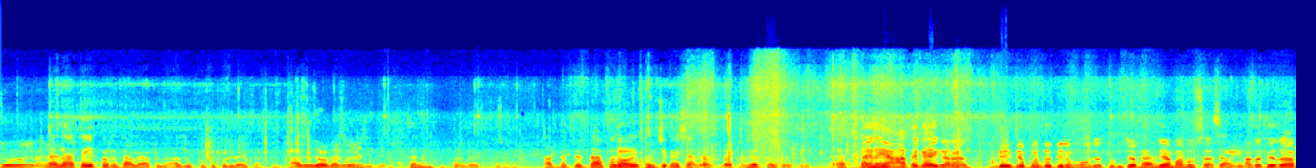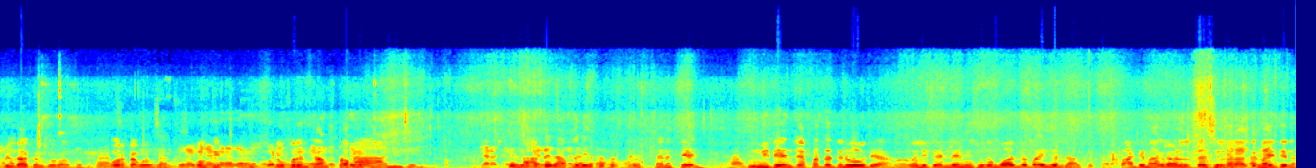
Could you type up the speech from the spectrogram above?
जो नाही ना आता इथपर्यंत आलो आपण. अजून कुठे पुढे जायचं आपण? अजून जवळपास गरज आहे तरी. चला तिथपर्यंत जायचं आता ते दाखवू दे तुमची काही शंका असल्या तर. निरसन करू पुढे. नाही नाही आता काय करा त्याच्या पद्धतीने होऊ द्या तुमच्या नियमानुसार. आता त्याचा अपील दाखल करू आपण कोर्टामध्ये. ओके. तोपर्यंत काम स्टॉप त्यांना आता दाखवू दे आता फक्त. नाही नाही, ते तुम्ही त्यांच्या पद्धतीने होऊ द्या पलीकडल्यांनी सुद्धा मोजलं पाहिजे ना. पाठी मागल्या वेळेला तहसीलदार आले ते माहिती ना?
